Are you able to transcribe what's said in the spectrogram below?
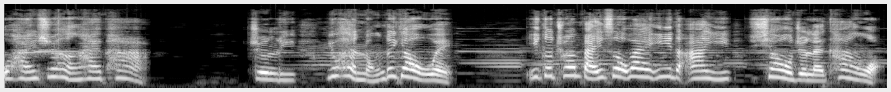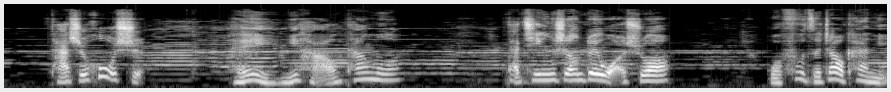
我还是很害怕。这里有很浓的药味。一个穿白色外衣的阿姨笑着来看我，她是护士。嘿，你好，汤姆。她轻声对我说：“我负责照看你，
